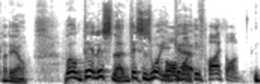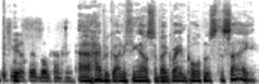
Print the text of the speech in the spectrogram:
Bloody hell. Well, dear listener, this is what you Or get. Monty Python, if you're in a third world country. Uh, have we got anything else of a great importance to say?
